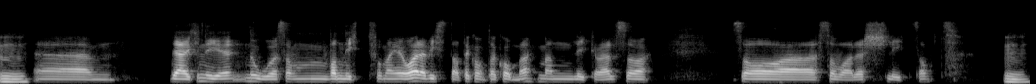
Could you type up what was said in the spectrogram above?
Mm. Eh, Det er jo ikke nye, noe som var nytt for meg i år. Jeg visste at det kom til å komme, men likevel så, så, så var det slitsomt. Mm.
